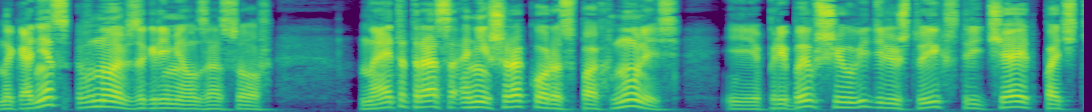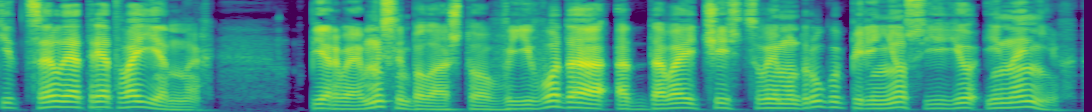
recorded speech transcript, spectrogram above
Наконец вновь загремел засов. На этот раз они широко распахнулись, и прибывшие увидели, что их встречает почти целый отряд военных. Первая мысль была, что воевода, отдавая честь своему другу, перенес ее и на них.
